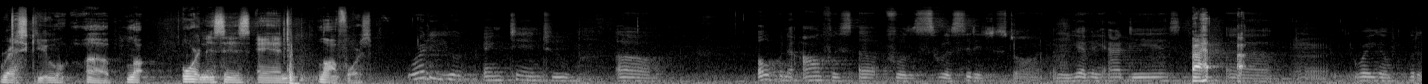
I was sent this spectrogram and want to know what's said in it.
rescue, uh, law, ordinances, and law enforcement. Where do you intend to, um, open an office up for the, for the city to start? I mean, you have any ideas? I- Uh, Where you gonna put a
